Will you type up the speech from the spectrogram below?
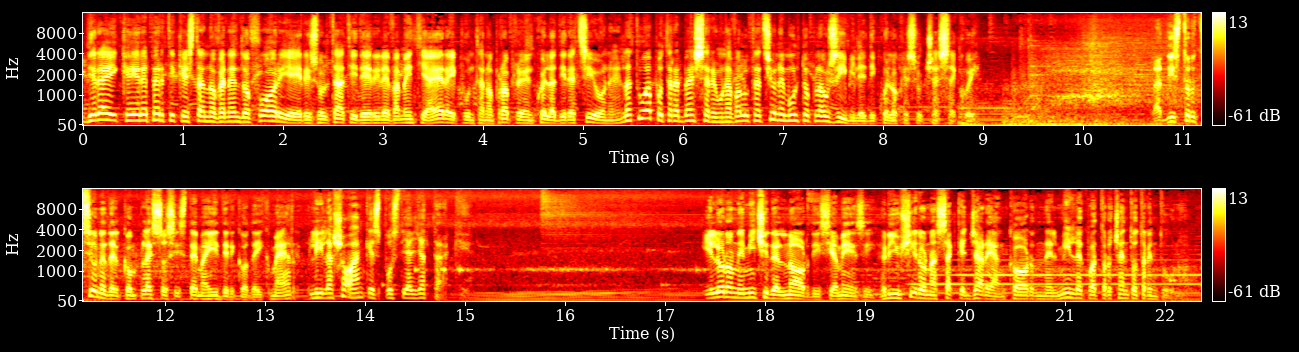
Direi che i reperti che stanno venendo fuori e i risultati dei rilevamenti aerei puntano proprio in quella direzione. La tua potrebbe essere una valutazione molto plausibile di quello che successe qui. La distruzione del complesso sistema idrico dei Khmer li lasciò anche esposti agli attacchi. I loro nemici del nord, i siamesi, riuscirono a saccheggiare Angkor nel 1431.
